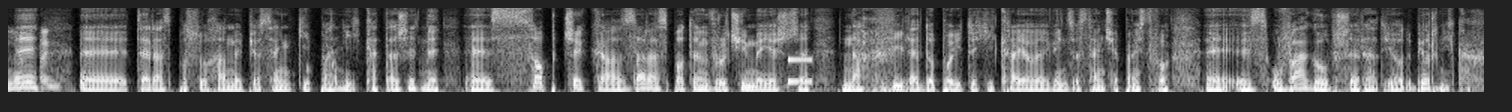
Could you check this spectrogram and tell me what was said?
my e, teraz posłuchamy piosenki pani Katarzyny e, Sobczyka. Zaraz potem wrócimy jeszcze na chwilę do polityki krajowej, więc zostańcie państwo e, z uwagą przy radioodbiornikach.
